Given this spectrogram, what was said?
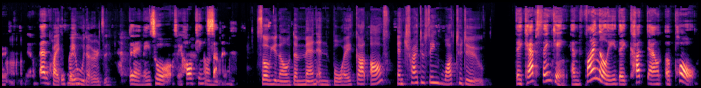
儿子这样。但快不是威武的儿子。对，没错。所以 Hawking son。 So, you know, the man and boy got off and tried to think what to do. They kept thinking, and finally they cut down a pole,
